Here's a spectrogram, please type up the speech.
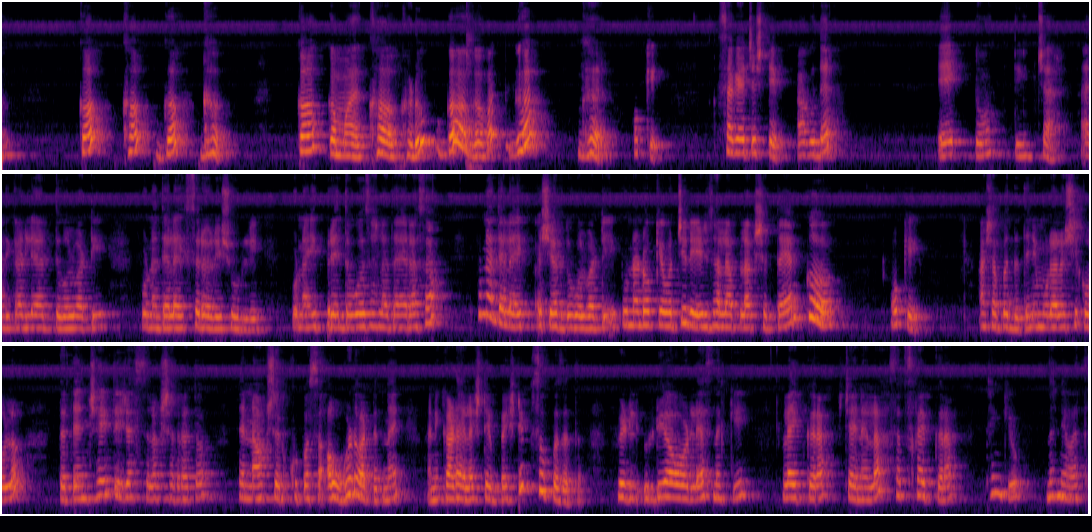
क ख ग घ. क कमळ ख खडू ग गवत घ घर. ओके. सगळ्याचे स्टेप अगोदर एक दोन तीन चार. आधी काढली अर्धी गोलवाटी पुन्हा त्याला एक सरळ रेष उडली. पुन्हा इथपर्यंत व झाला तयार असा. पुन्हा त्याला एक अशी अर्धी गोलवाटी पुन्हा डोक्यावरची रेष झाला आपला अक्षर तयार. क. ओके. अशा पद्धतीने मुलाला शिकवलं. तर त्यांच्याही ते जास्त लक्षात राहतं. त्यांना अक्षर खूप असं अवघड वाटत नाही आणि काढायला स्टेप बाय स्टेप सोपं जातं. व्हिड व्हिडिओ आवडल्यास नक्की लाईक करा. चॅनलला सबस्क्राईब करा. थँक्यू धन्यवाद.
